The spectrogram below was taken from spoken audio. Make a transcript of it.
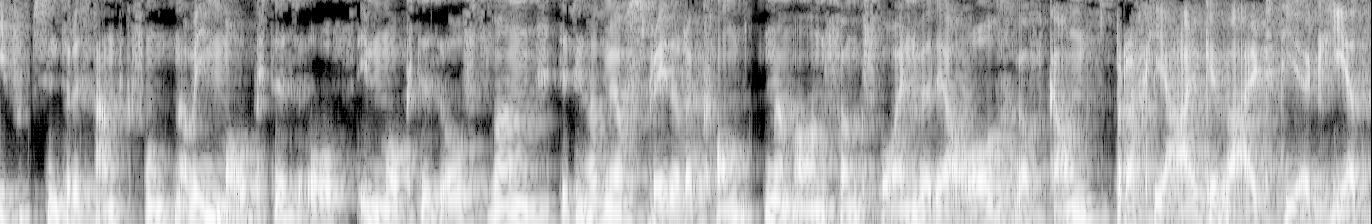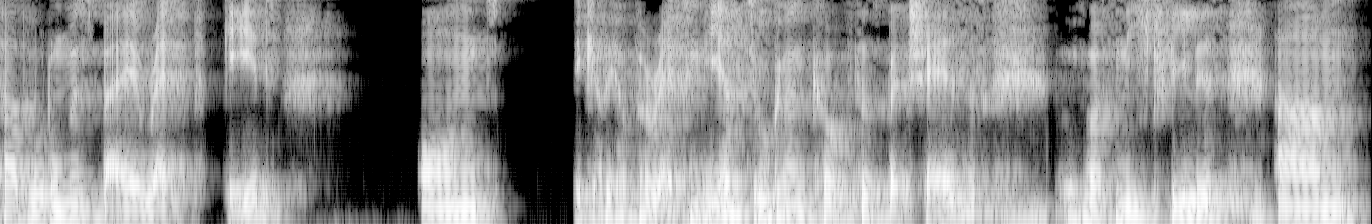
ich habe es interessant gefunden, aber ich mag das oft. Ich mag das oft, wenn, deswegen hat mir auch Straight Outta Compton am Anfang gefallen, weil der auch auf ganz Brachialgewalt die erklärt hat, worum es bei Rap geht. Und ich glaube, ich habe bei Rap mehr Zugang gehabt als bei Jazz, was nicht viel ist. Ähm,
